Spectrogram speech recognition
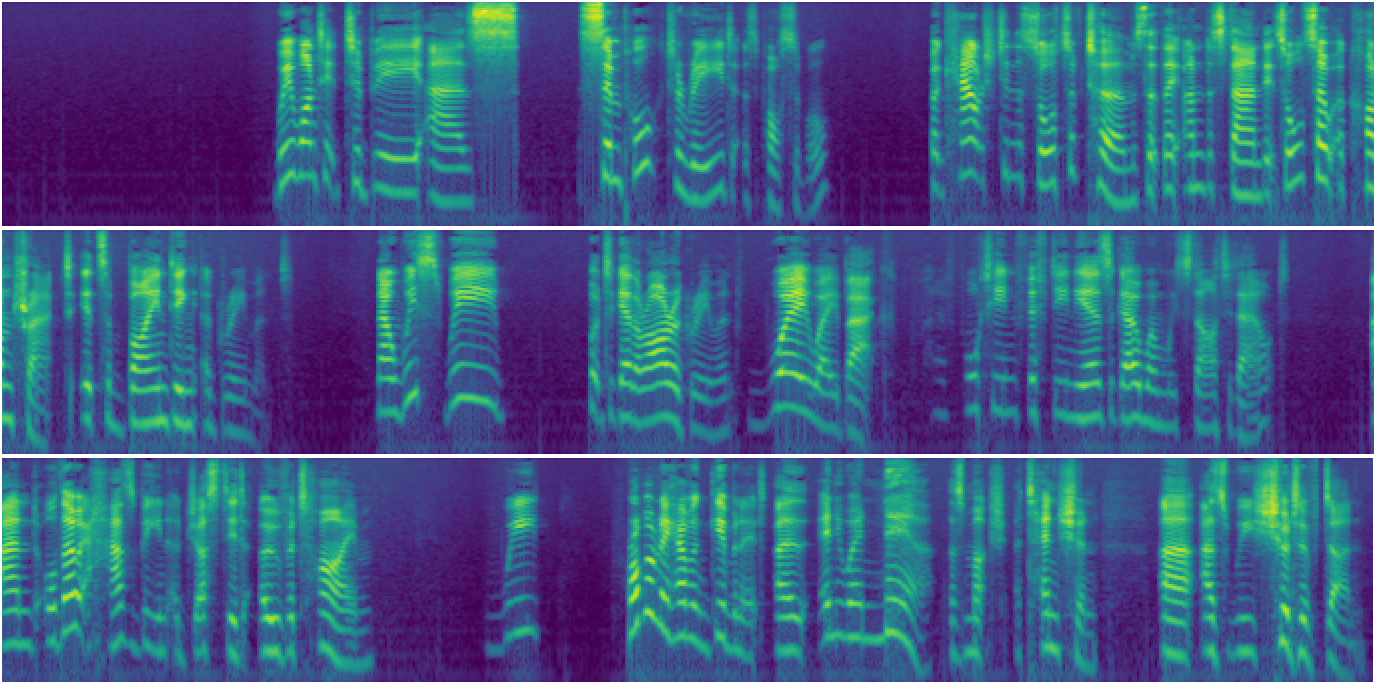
We want it to be as simple to read as possible, but couched in the sorts of terms that they understand. It's also a contract, it's a binding agreement. Now, we, we put together our agreement way, way back 14, 15 years ago when we started out. And although it has been adjusted over time, we probably haven't given it uh, anywhere near as much attention uh, as we should have done.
